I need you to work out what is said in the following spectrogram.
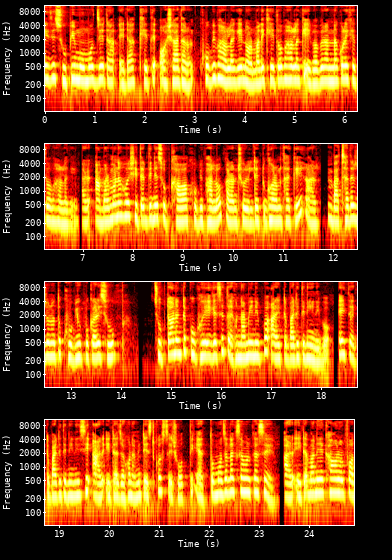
এই যে সুপি মোমোস যেটা, এটা খেতে অসাধারণ। খুবই ভালো লাগে নর্মালি খেতেও ভালো লাগে, এভাবে রান্না করে খেতেও ভালো লাগে। আর আমার মনে হয় শীতের দিনে স্যুপ খাওয়া খুবই ভালো, কারণ শরীরটা একটু গরম থাকে। আর বাচ্চাদের জন্য তো খুবই উপকারী স্যুপ স্যুপটা অনেকটা কুক হয়ে গেছে, তো এখন নামিয়ে নিব, আর একটা বাটিতে নিয়ে নিব। এই তো একটা বাটিতে নিয়ে নিয়েছি, আর এটা যখন আমি টেস্ট করছি, সত্যি এত মজা লাগছে আমার কাছে। আর এটা বানিয়ে খাওয়ানোর পর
